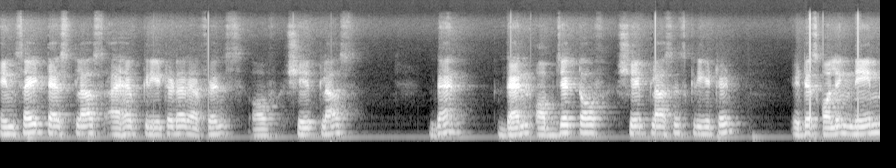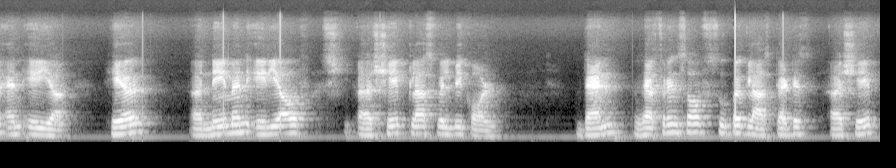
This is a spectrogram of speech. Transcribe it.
Inside test class, I have created a reference of shape class. Then, then object of shape class is created. It is calling name and area. Here, uh, name and area of sh uh, shape class will be called. Then reference of super class that is a shape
